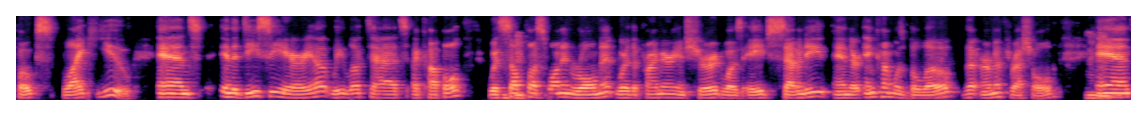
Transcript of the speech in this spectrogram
folks like you. And in the DC area, we looked at a couple with mm-hmm. self plus one enrollment where the primary insured was age 70 and their income was below the IRMAA threshold. Mm-hmm. And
